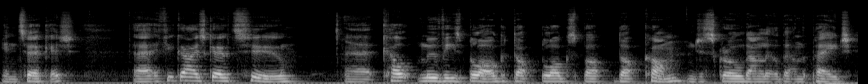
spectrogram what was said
in Turkish. Uh, if you guys go to uh, cultmoviesblog.blogspot.com and just scroll down a little bit on the page,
